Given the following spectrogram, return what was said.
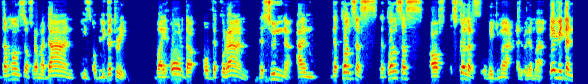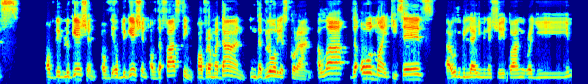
the month of Ramadan is obligatory by order of the Quran, the Sunnah, and the consensus, the consensus of scholars of Ijma' al-ulama. Evidence of the obligation of the obligation of the fasting of Ramadan in the glorious Quran. Allah the Almighty says, أعوذ بالله من الشيطان الرجيم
